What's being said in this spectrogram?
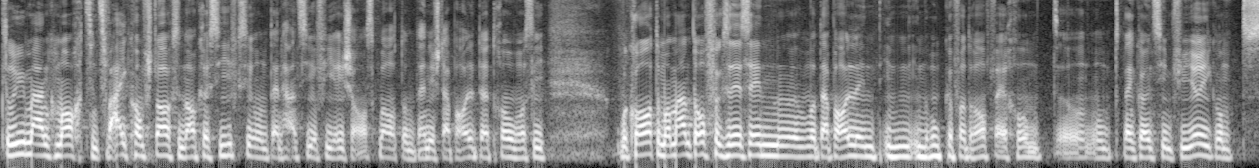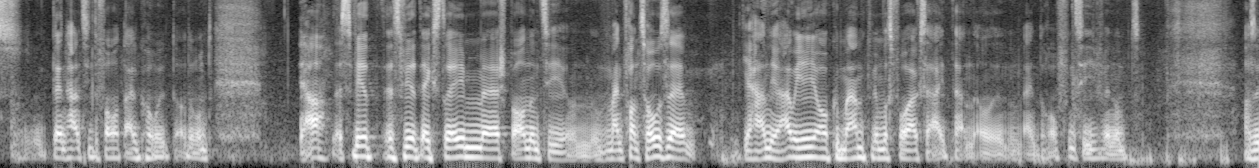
drei Mann gemacht, sind zweikampfstark, sind aggressiv gewesen, und dann haben sie auf ihre Chance gewartet. Und dann ist der Ball dort gekommen, wo sie wo gerade im Moment offen gesehen sind, wo der Ball in, in, in den Rücken von der Abwehr kommt und, und, dann gehen sie in Führung und dann haben sie den Vorteil geholt. Oder? Und ja, es wird, es wird extrem spannend sein. Und, und mein Franzose die haben ja auch ihr Argument, wie wir es vorher gesagt haben, in der Offensive. Und also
